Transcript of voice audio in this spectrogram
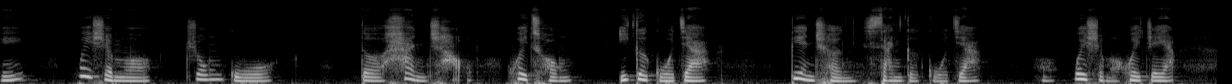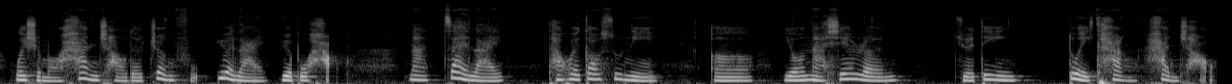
诶，为什么中国的汉朝会从一个国家变成三个国家？哦，为什么会这样？为什么汉朝的政府越来越不好？那再来，他会告诉你，呃，有哪些人决定对抗汉朝？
